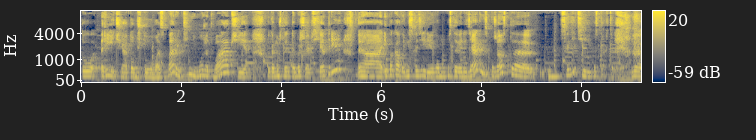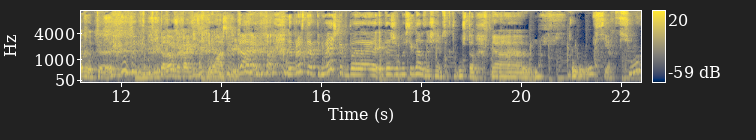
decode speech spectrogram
то речи о том, что у вас бар, идти не может вообще, потому что это большая психиатрия. Э, И пока вы не сходили и вам не поставили диагноз, пожалуйста, сходите и поставьте. Э, Вот. э, Тогда уже ходите с бумажкой. да, да. Но просто, понимаешь, как бы это же мы всегда возвращаемся к тому, что э, у, у всех все.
